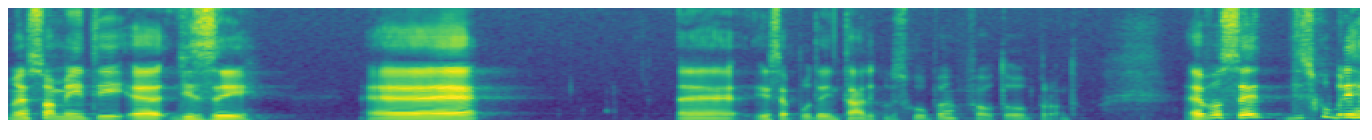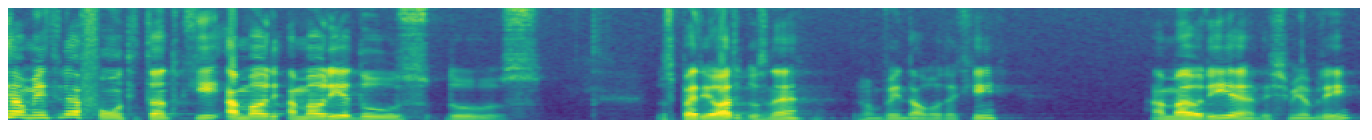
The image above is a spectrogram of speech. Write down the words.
Não é somente é, dizer. É, é, esse é poder itálico, desculpa, faltou, pronto. É você descobrir realmente né, a fonte, tanto que a maioria, a maioria dos, dos, dos periódicos, né? Vamos ver em download aqui. A maioria, deixe-me abrir,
